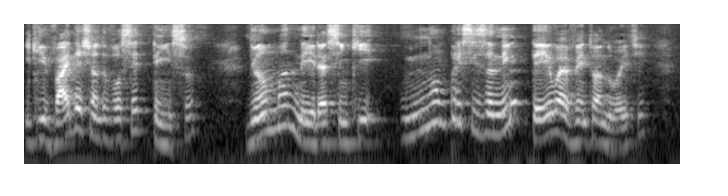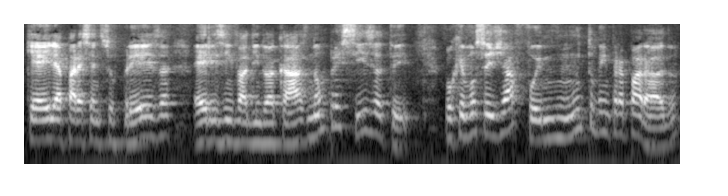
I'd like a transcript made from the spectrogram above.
e que vai deixando você tenso de uma maneira assim que não precisa nem ter o evento à noite, que é ele aparecendo de surpresa, é eles invadindo a casa, não precisa ter, porque você já foi muito bem preparado.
